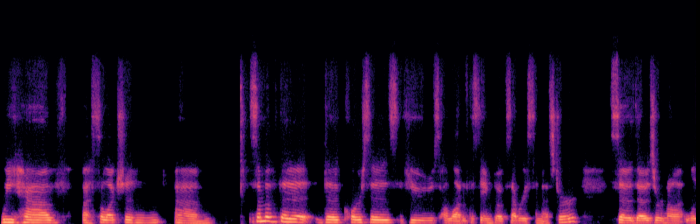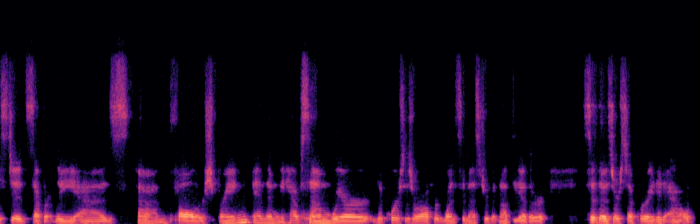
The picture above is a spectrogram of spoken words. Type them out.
We have a selection, um, some of the, the courses use a lot of the same books every semester, so those are not listed separately as um, fall or spring. And then we have some where the courses are offered one semester, but not the other. So those are separated out.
